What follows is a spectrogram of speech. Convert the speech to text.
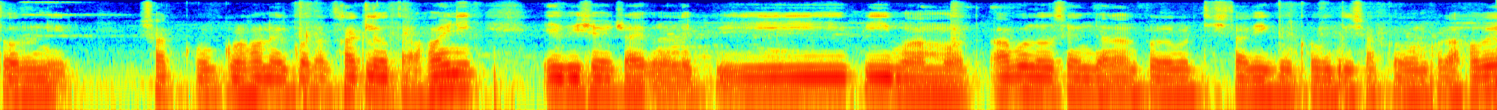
তরুণীর সাক্ষ্য গ্রহণের কথা থাকলেও তা হয়নি। এ বিষয়ে ট্রাইব্যুনালে পি পি মোহাম্মদ আবুল হোসেন জানান, পরবর্তী তারিখ মুখ্যবুদ্ধি সাক্ষ্য গ্রহণ করা হবে।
